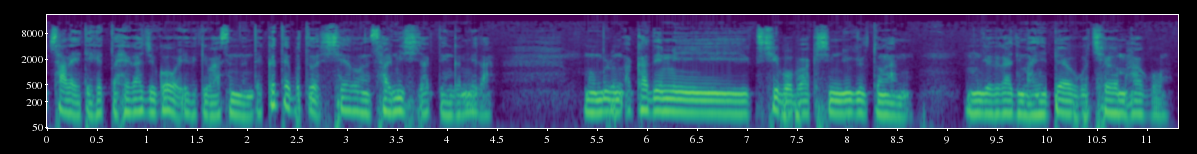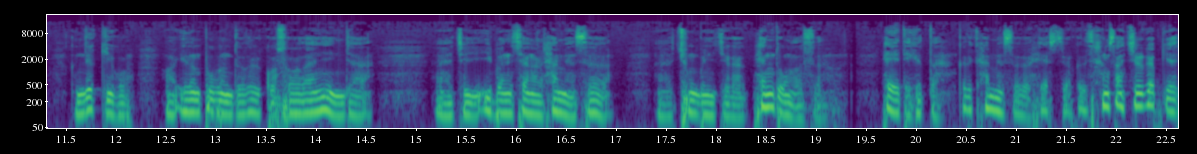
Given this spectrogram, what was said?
살아야 되겠다 해가지고 이렇게 왔었는데 그때부터 새로운 삶이 시작된 겁니다. 뭐 물론 아카데미 15박 16일 동안 음, 여러 가지 많이 배우고 체험하고 그 느끼고 어, 이런 부분들을 고스란히 이제 에, 저희 이번 생활 하면서 어, 충분히 제가 행동으로서 해야 되겠다 그렇게 하면서 했어요. 그래서 항상 즐겁게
